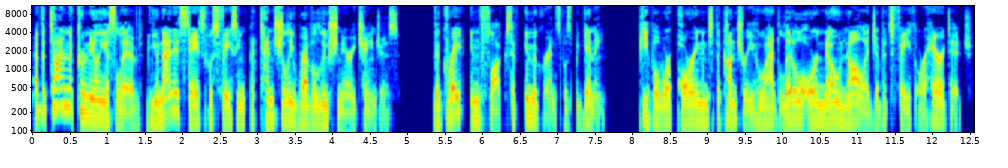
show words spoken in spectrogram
At the time that Cornelius lived, the United States was facing potentially revolutionary changes. The great influx of immigrants was beginning. People were pouring into the country who had little or no knowledge of its faith or heritage.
